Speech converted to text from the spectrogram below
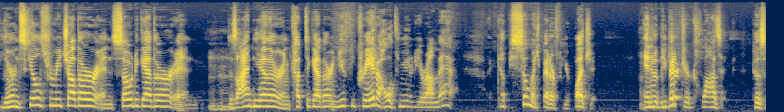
learn skills from each other and sew together and mm-hmm. design together and cut together. And you can create a whole community around that. It'll be so much better for your budget and it'll be better for your closet. Because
